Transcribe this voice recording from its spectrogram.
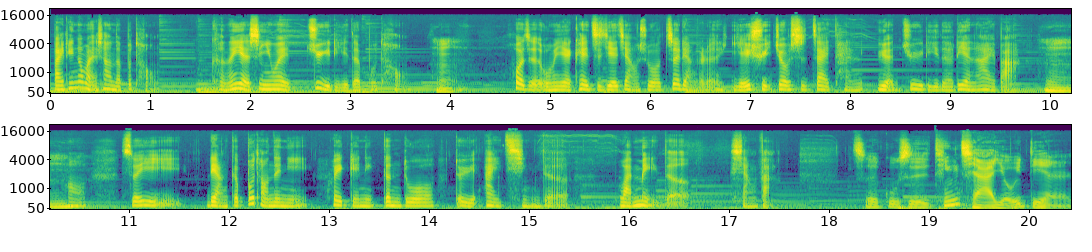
白天跟晚上的不同，可能也是因为距离的不同，嗯，或者我们也可以直接讲说这两个人也许就是在谈远距离的恋爱吧，嗯，哦，所以两个不同的你会给你更多对于爱情的完美的想法。这故事听起来有一点。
